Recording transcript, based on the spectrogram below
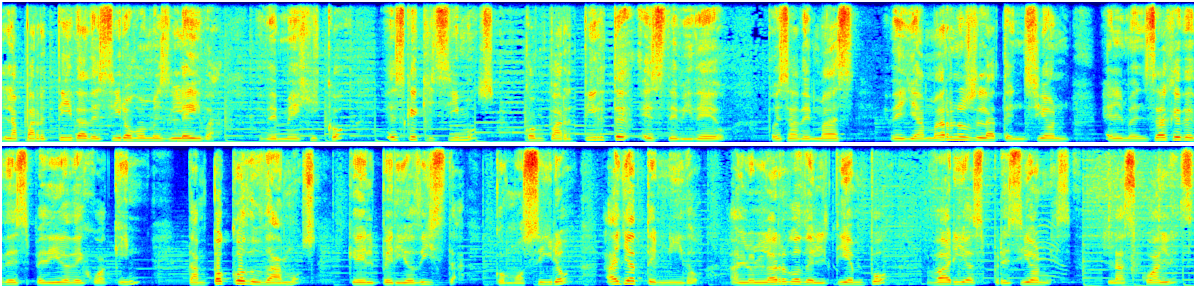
la partida de Ciro Gómez Leiva de México, es que quisimos compartirte este video, pues además de llamarnos la atención el mensaje de despedida de Joaquín, tampoco dudamos que el periodista como Ciro haya tenido a lo largo del tiempo varias presiones, las cuales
